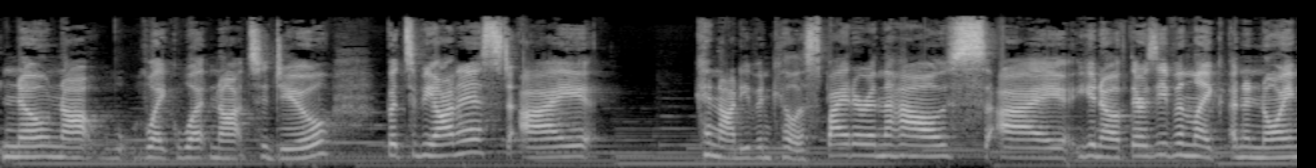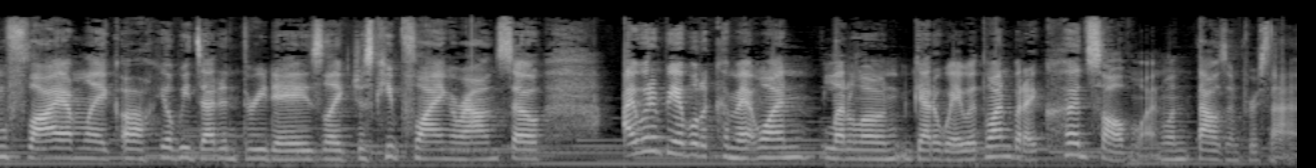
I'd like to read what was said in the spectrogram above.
know not like what not to do, but to be honest, I cannot even kill a spider in the house. I, you know, if there's even like an annoying fly, I'm like, oh, you'll be dead in three days. Like, just keep flying around. So I wouldn't be able to commit one, let alone get away with one, but I could solve one 1000%.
